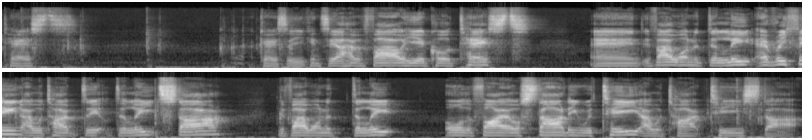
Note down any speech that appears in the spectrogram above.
tests Okay, so you can see I have a file here called tests. And if I want to delete everything, I will type de delete star. If I want to delete all the files starting with T, I would type T star.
